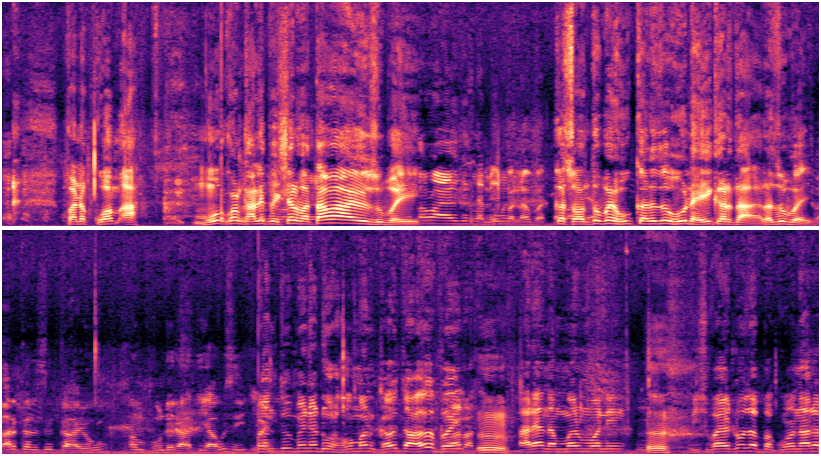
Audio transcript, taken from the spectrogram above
પણ કોમ આ હું કોણ ખાલી સ્પેશિયલ બતાવવા આવ્યો છું ભાઈ? તમે ભલા કે સોનતુભાઈ હું કરું છું હું નહીં કરતા રજુભાઈ. વાર કરે છે ગાયો આમ ભૂંડ રાતી આવું છે. પરંતુ ભાઈ દોઢો મન ઘઉં ચાહે ભાઈ. અરે નંબર મોની. વિશ્વા એટલો છે ભગવાન આલે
